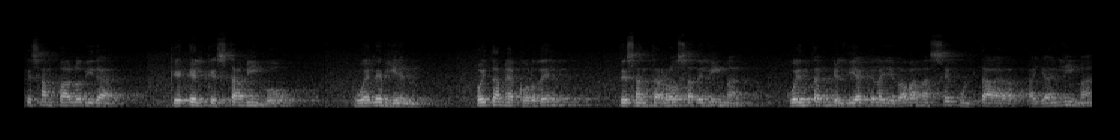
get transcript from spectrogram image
que San Pablo dirá que el que está vivo huele bien. Ahorita me acordé de Santa Rosa de Lima. Cuentan que el día que la llevaban a sepultar allá en Lima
